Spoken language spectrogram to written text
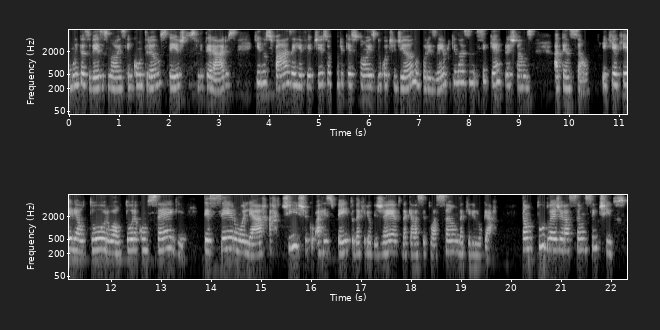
muitas vezes nós encontramos textos literários que nos fazem refletir sobre questões do cotidiano, por exemplo, que nós sequer prestamos atenção e que aquele autor ou autora consegue tecer um olhar artístico a respeito daquele objeto, daquela situação, daquele lugar. Então, tudo é geração de sentidos.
